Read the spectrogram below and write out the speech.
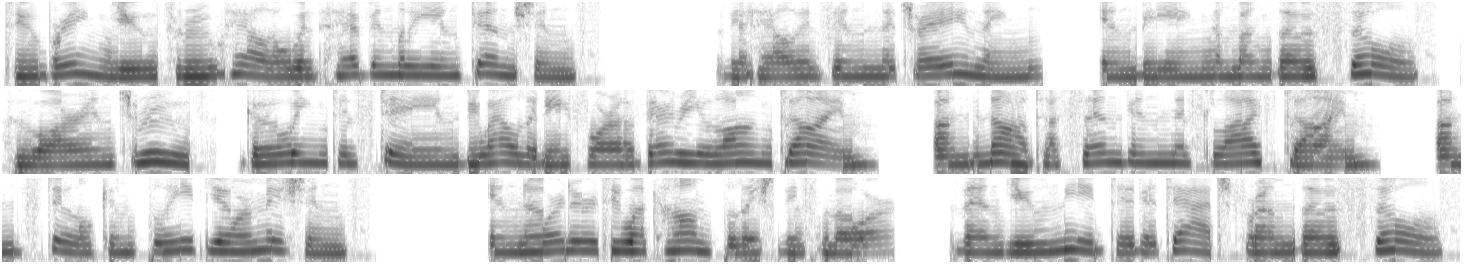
to bring you through hell with heavenly intentions. The hell is in the training, in being among those souls who are in truth going to stay in duality for a very long time, and not ascend in this lifetime, and still complete your missions. In order to accomplish this more, then you need to detach from those souls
